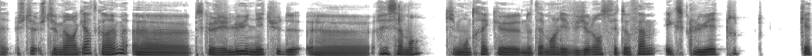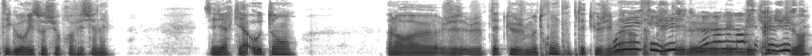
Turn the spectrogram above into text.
Euh, je te, je te mets en garde quand même, euh, parce que j'ai lu une étude euh, récemment qui montrait que notamment les violences faites aux femmes excluaient toute catégorie socio-professionnelle. C'est-à-dire qu'il y a autant alors, euh, je, je, peut-être que je me trompe ou peut-être que j'ai mal interprété l'étude, tu vois.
